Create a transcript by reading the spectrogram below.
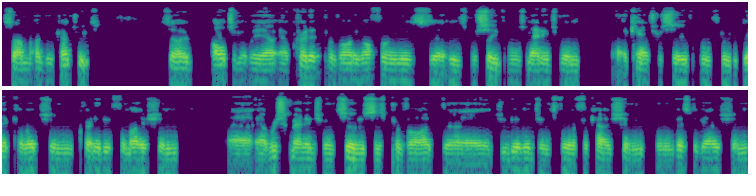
some hundred countries. So ultimately, our, our credit providing offering is, uh, is receivables management, accounts receivable through debt collection, credit information, uh, our risk management services provide uh, due diligence verification and investigation.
